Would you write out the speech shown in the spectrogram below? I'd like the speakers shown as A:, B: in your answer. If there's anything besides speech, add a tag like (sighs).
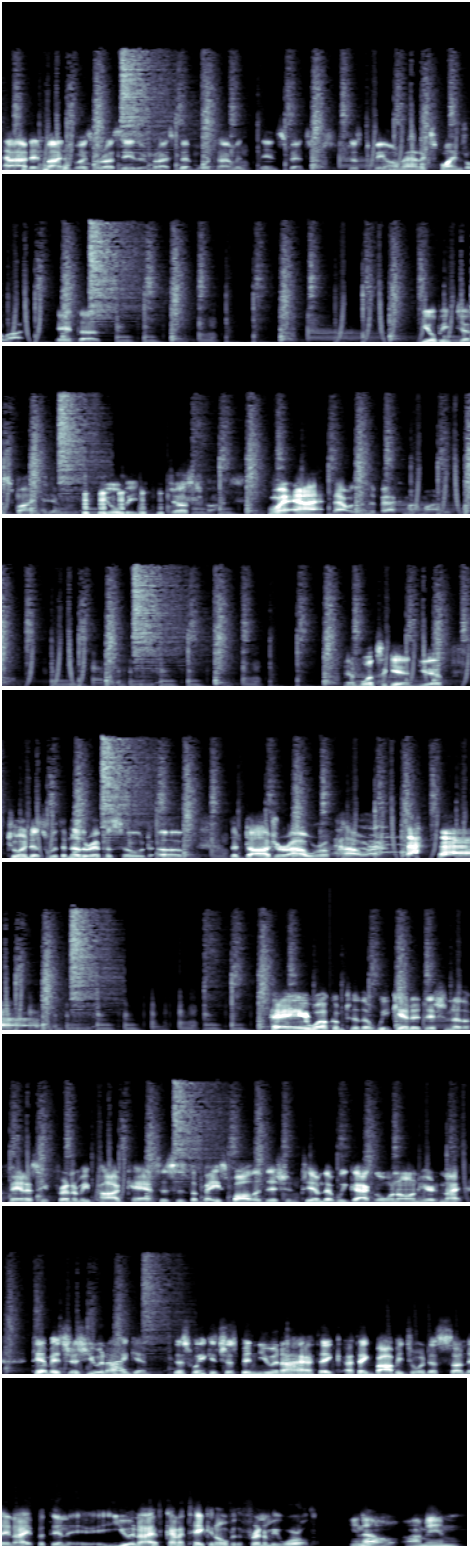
A: I didn't mind Toys R Us either, but I spent more time in, in Spencer's, just to be
B: Well,
A: honest.
B: that explains a lot.
A: It does. You'll be just fine, Tim. You'll be (laughs) just fine.
B: Well, uh, that was in the back of my mind as well.
A: And once again, you have joined us with another episode of the Dodger Hour of Power. (laughs) Hey, welcome to the weekend edition of the Fantasy Frenemy podcast. This is the baseball edition, Tim, that we got going on here tonight. Tim, it's just you and I again. This week it's just been you and I. I think I think Bobby joined us Sunday night, but then uh, you and I have kind of taken over the Frenemy world.
B: you know, I mean,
